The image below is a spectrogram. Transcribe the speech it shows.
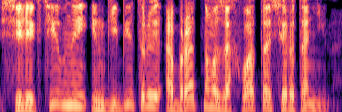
Селективные ингибиторы обратного захвата серотонина.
